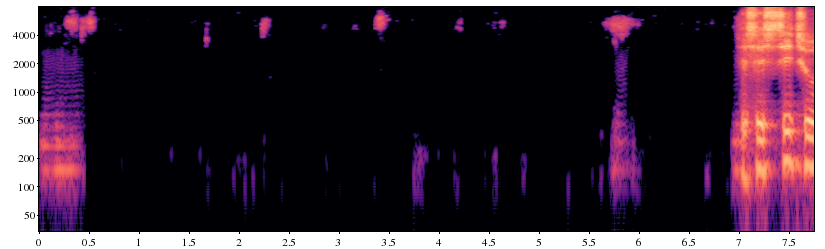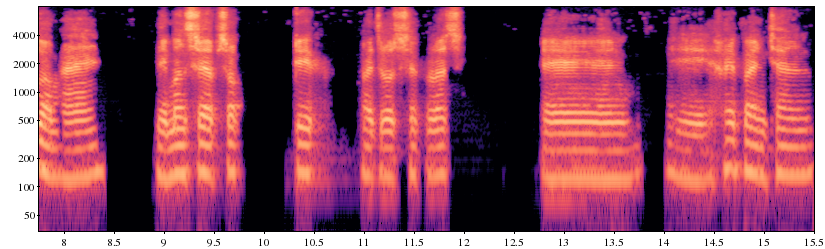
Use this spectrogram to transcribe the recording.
This is C2MI, demonstrate obstructive hydrocephalus and eh, a hyperintense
